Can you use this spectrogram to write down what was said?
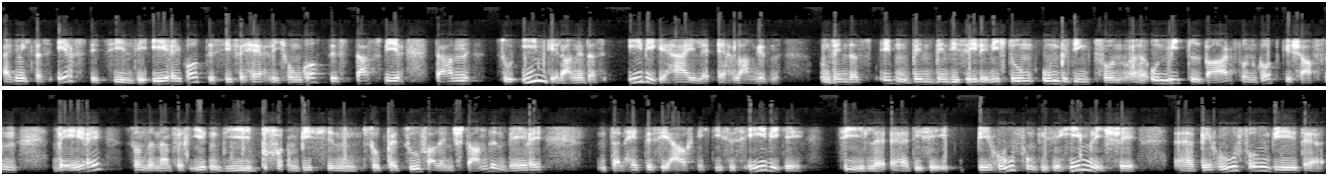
eigentlich das erste Ziel, die Ehre Gottes, die Verherrlichung Gottes, dass wir dann zu ihm gelangen, das ewige Heil erlangen. Und wenn das eben, wenn, wenn die Seele nicht un, unbedingt von, äh, unmittelbar von Gott geschaffen wäre, sondern einfach irgendwie ein bisschen so per Zufall entstanden wäre, dann hätte sie auch nicht dieses ewige Ziel, äh, diese Berufung, diese himmlische äh, Berufung, wie der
